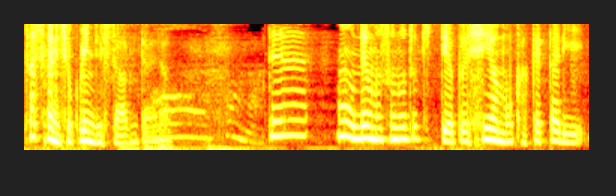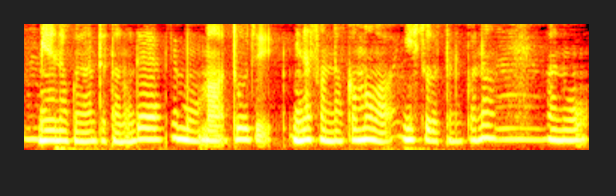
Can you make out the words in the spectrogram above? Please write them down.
確かに職員でしたみたいな。でもうでもその時ってやっぱり視野も欠けたりうん。見えなくなってたので、でもまあ当時皆さん仲間はいい人だったのかな、うん。あの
